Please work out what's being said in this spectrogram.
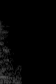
Yeah.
